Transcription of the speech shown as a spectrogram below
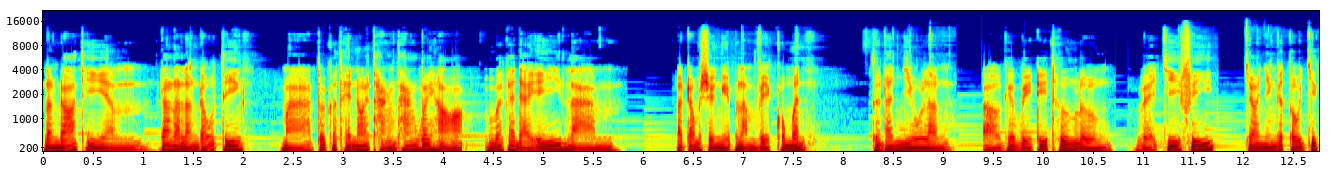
Lần đó thì đó là lần đầu tiên mà tôi có thể nói thẳng thắn với họ với cái đại ý là ở trong sự nghiệp làm việc của mình, tôi đã nhiều lần ở cái vị trí thương lượng về chi phí cho những cái tổ chức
